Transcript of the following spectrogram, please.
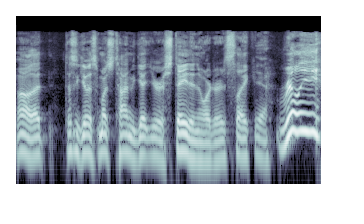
"Oh, that doesn't give us much time to get your estate in order." It's like, Yeah. really.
